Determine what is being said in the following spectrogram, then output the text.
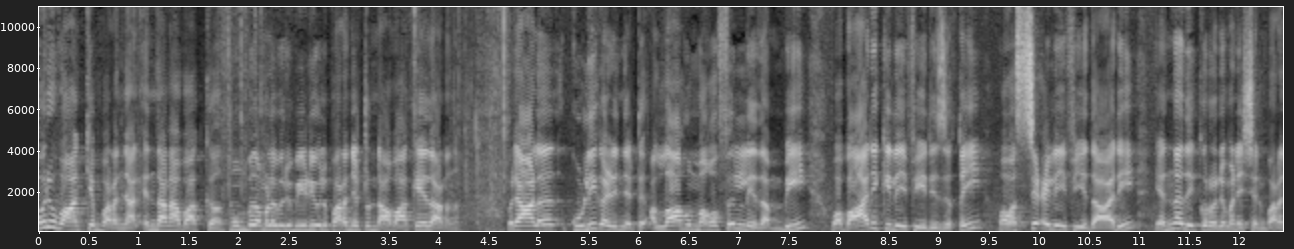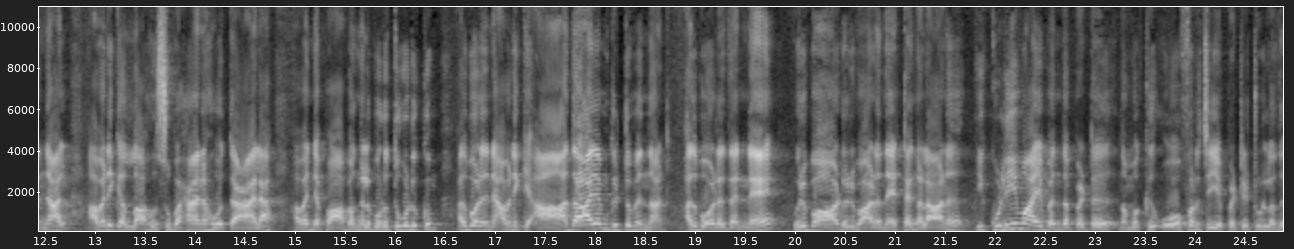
ഒരു വാക്യം പറഞ്ഞാൽ എന്താണ് ആ വാക്ക്? മുമ്പ് നമ്മൾ ഒരു വീഡിയോയിൽ പറഞ്ഞിട്ടുണ്ട് ആ വാക്ക് ഏതാണെന്ന്. ഒരാൾ കുളി കഴിഞ്ഞിട്ട് അള്ളാഹു മഹഫുല്ലി തമ്പി വബാരിക്കിലി ഫി റിസിഖി വവസ്സലി ഫി ദാരി എന്ന ദിക്കർ ഒരു മനുഷ്യൻ പറഞ്ഞാൽ അവനിക്ക് അള്ളാഹു സുബഹാനഹു താല അവന്റെ പാപങ്ങൾ പുറത്തു കൊടുക്കും. അതുപോലെ തന്നെ അവനിക്ക് ആദായം കിട്ടുമെന്നാണ്. അതുപോലെ തന്നെ ഒരുപാട് ഒരുപാട് നേട്ടങ്ങളാണ് ഈ കുളിയുമായി ബന്ധപ്പെട്ട് നമുക്ക് ഓഫർ ചെയ്യപ്പെട്ടിട്ടുള്ളത്.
